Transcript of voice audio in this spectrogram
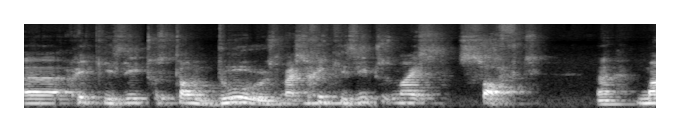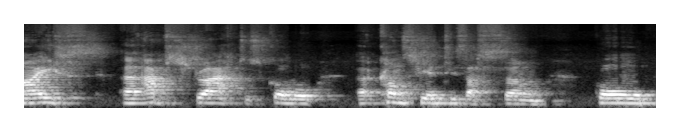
uh, requisitos tão duros, mas requisitos mais soft, né? mais uh, abstratos, como uh, conscientização, com,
